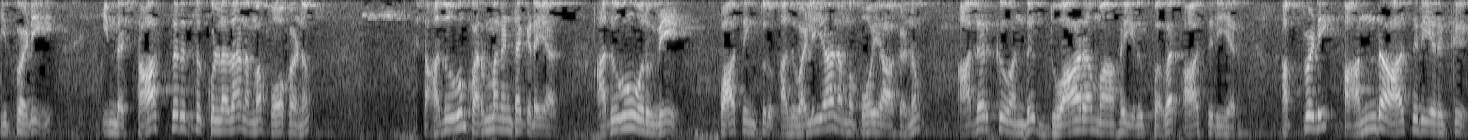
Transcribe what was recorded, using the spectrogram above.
இப்படி இந்த சாஸ்திரத்துக்குள்ளதான் நம்ம போகணும். அதுவும் பர்மனண்டா கிடையாது. அதுவும் ஒரு வே பாசிங் த்ரூ அது வழியா நம்ம போயாகணும் அதற்கு வந்து துவாரமாக இருப்பவர் ஆசிரியர். அப்படி அந்த ஆசிரியருக்கு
